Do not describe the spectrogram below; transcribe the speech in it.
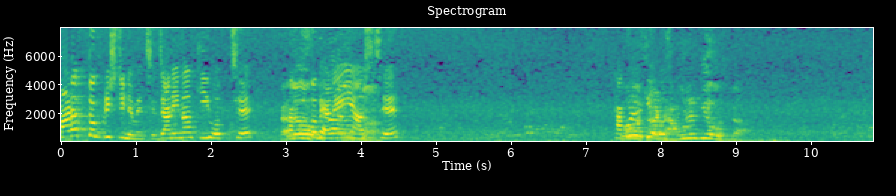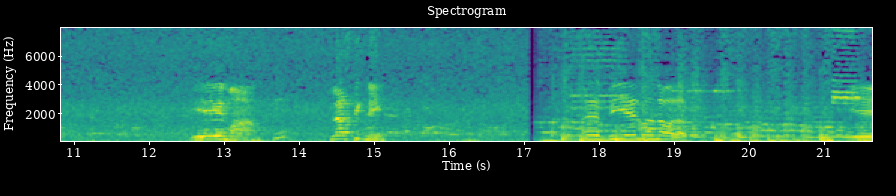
মারাত্মক বৃষ্টি নেমেছে জানি না কি হচ্ছে। ঠাকুর তো ভ্যানেই আসছে। ঠাকুরের কি অবস্থা? ঠাকুরের কি অবস্থা? এ মা। প্লাস্টিক নেই। বিয়ের বাজনা বাজাচ্ছে। ইয়ে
